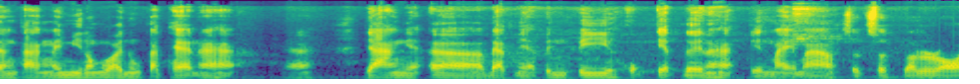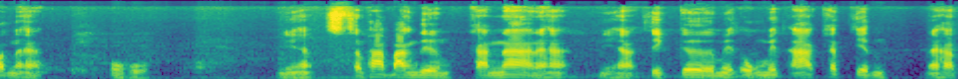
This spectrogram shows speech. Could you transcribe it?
ต่างๆ ไม่มีร่องรอยหนูกัดแท้นะฮะนะยางเนี่ยเอ่อแบตเนี่ยเป็นปีหกเจ็ดเลยนะฮะเปลี่ยนใหม่มาสดๆร้อนๆนะฮะโอ้โห นี่ฮะสภาพบางเดิมคันหน้านะฮะนี่ฮะสติ๊กเกอร์เม็ดองเม็ดอาร์คชัดเจนนะครับ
